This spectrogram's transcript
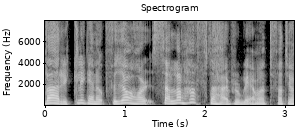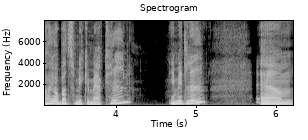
verkligen, för jag har sällan haft det här problemet för att jag har jobbat så mycket med akryl i mitt liv. Ehm,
